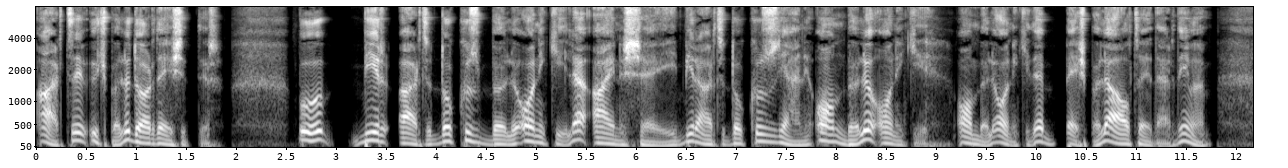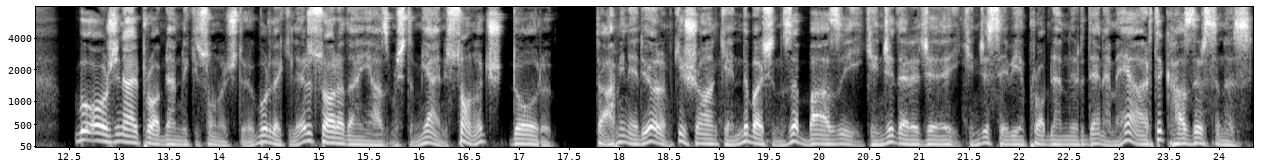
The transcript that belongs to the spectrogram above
artı 3 bölü 4'e eşittir. Bu 1 artı 9 bölü 12 ile aynı şey. 1 artı 9 yani 10 bölü 12. 10 bölü 12 de 5 bölü 6 eder değil mi? Bu orijinal problemdeki sonuçtu. Buradakileri sonradan yazmıştım. Yani sonuç doğru. Tahmin ediyorum ki şu an kendi başınıza bazı ikinci derece, ikinci seviye problemleri denemeye artık hazırsınız.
